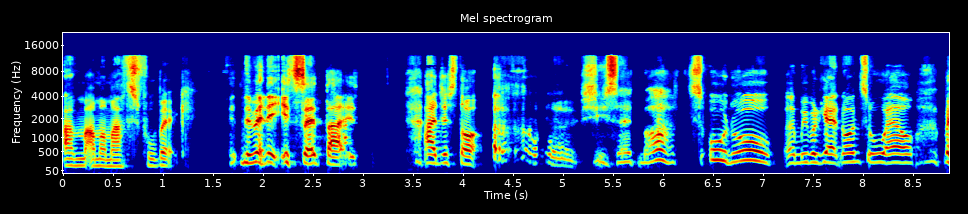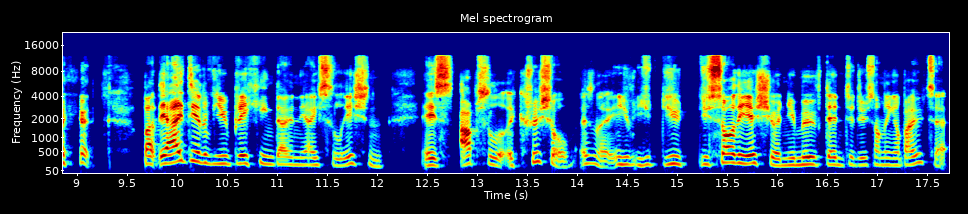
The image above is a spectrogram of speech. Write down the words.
I'm I'm a maths phobic. The minute you said that, I just thought, oh, she said maths. Oh no. And we were getting on so well. but the idea of you breaking down the isolation is absolutely crucial, isn't it? You you you you saw the issue and you moved in to do something about it.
